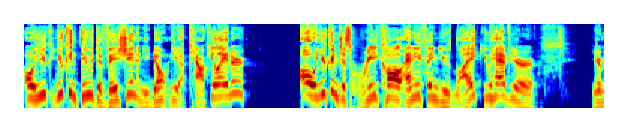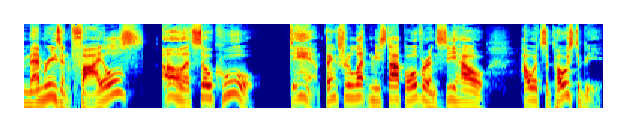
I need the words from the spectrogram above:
Oh, you you can do division and you don't need a calculator. Oh, you can just recall anything you'd like. You have your your memories and files. Oh, that's so cool. Damn. Thanks for letting me stop over and see how how it's supposed to be.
